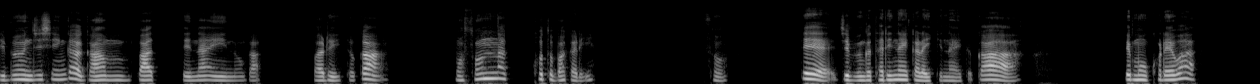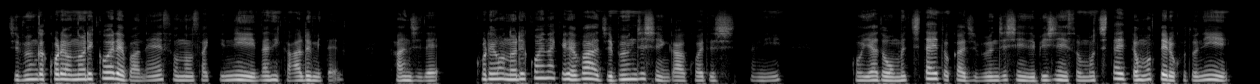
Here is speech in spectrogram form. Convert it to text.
自分自身が頑張ってないのが悪いとか。もうそんなことばかり。そう。で自分が足りないからいけないとか。でもこれは自分がこれを乗り越えればねその先に何かあるみたいな感じでこれを乗り越えなければ自分自身がこうやって何？こう宿を持ちたいとか自分自身でビジネスを持ちたいって思っていることに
